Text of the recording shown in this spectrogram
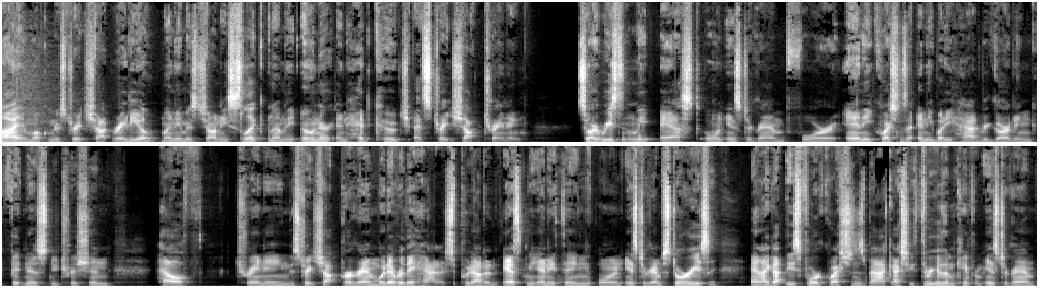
Hi, and welcome to Straight Shot Radio. My name is Johnny Slick, and I'm the owner and head coach at Straight Shot Training. So, I recently asked on Instagram for any questions that anybody had regarding fitness, nutrition, health, training, the Straight Shot program, whatever they had. I just put out an Ask Me Anything on Instagram stories, and I got these four questions back. Actually, three of them came from Instagram.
